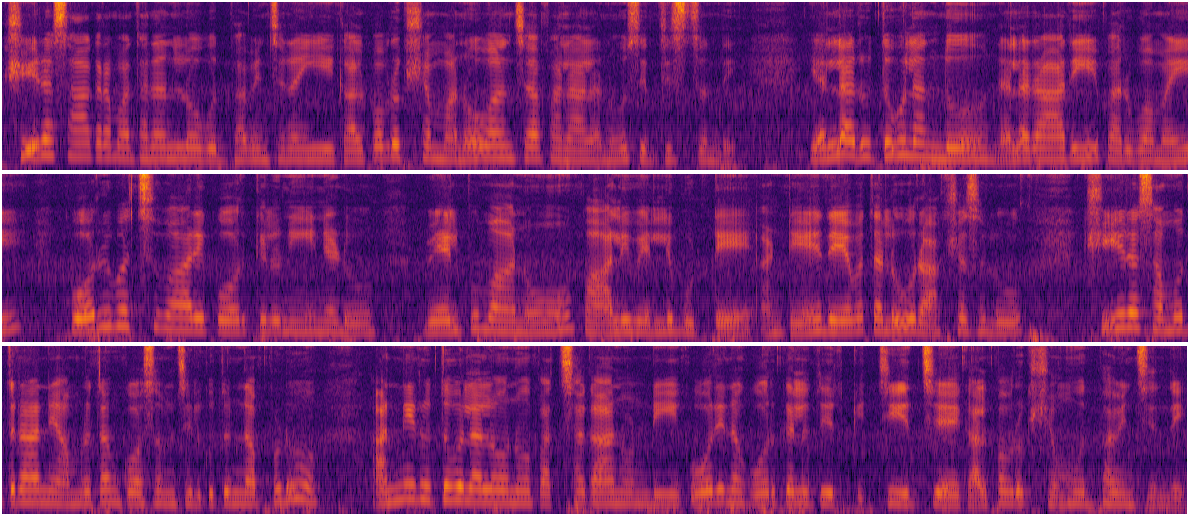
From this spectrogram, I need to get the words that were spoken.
క్షీరసాగర మథనంలో ఉద్భవించిన ఈ కల్పవృక్షం మనోవాంఛ ఫలాలను సిద్ధిస్తుంది. ఎల్ల ఋతువులందు నెలరారి పర్వమై కోరివచ్చు వారి కోర్కెలు నీనెడు వేల్పుమాను పాలి వెళ్ళి బుట్టే అంటే దేవతలు రాక్షసులు క్షీర సముద్రాన్ని అమృతం కోసం చిలుకుతున్నప్పుడు అన్ని ఋతువులలోనూ పచ్చగా నుండి కోరిన కోరికలు తీర్చే కల్పవృక్షం ఉద్భవించింది.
